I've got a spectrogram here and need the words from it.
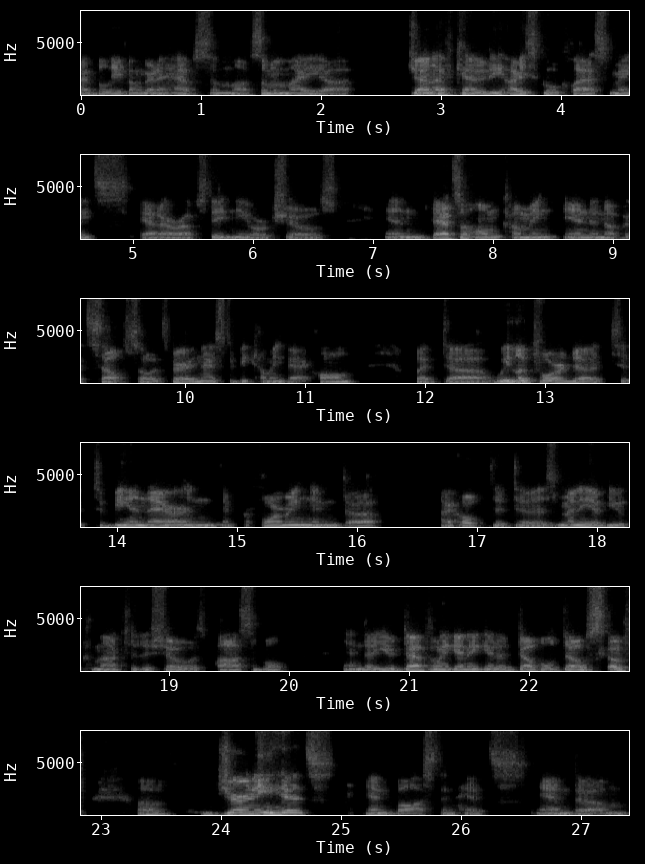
I believe I'm going to have some some of my John F. Kennedy High School classmates at our upstate New York shows, and that's a homecoming in and of itself. So it's very nice to be coming back home. But uh, we look forward to, to, to being there and, and performing, and uh, I hope that uh, as many of you come out to the show as possible. And uh, you're definitely going to get a double dose of, of Journey hits and Boston hits. And um,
